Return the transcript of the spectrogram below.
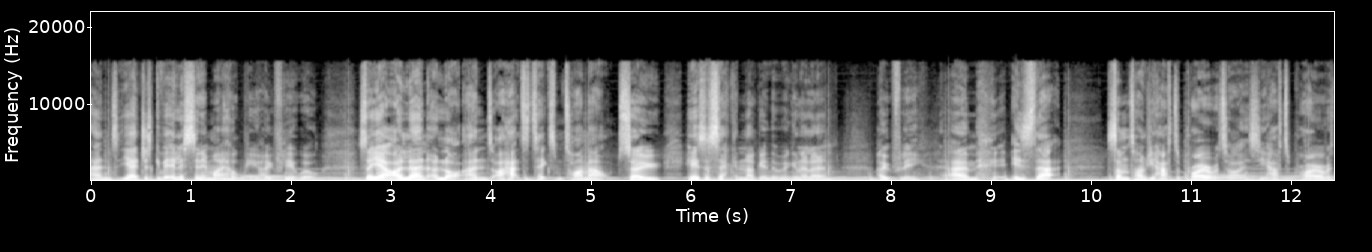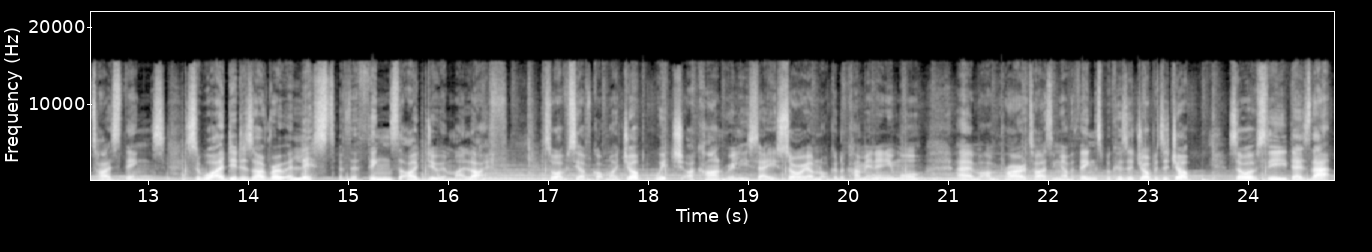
and yeah just give it a listen. It might help you. Hopefully it will. So yeah i learned a lot and i had to take some time out. So here's a second nugget that we're going to learn hopefully. Um, is that sometimes you have to prioritize. You have to prioritize things. So what i did is i wrote a list of the things that i do in my life. So obviously i've got my job which i can't really say sorry i'm not going to come in anymore. Um, i'm prioritizing other things because a job is a job. So obviously there's that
